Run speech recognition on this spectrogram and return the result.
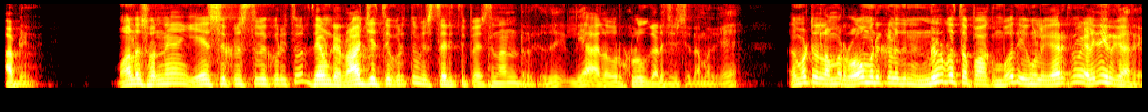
அப்படின்னு. முதல்ல சொன்னேன் இயேசு கிறிஸ்துவை குறித்தும் தேவனுடைய ராஜ்யத்தை குறித்தும் விஸ்தரித்து பேசினான்னு இருக்குது இல்லையா? அதில் ஒரு குழு கிடச்சிருச்சு நமக்கு. அது மட்டும் இல்லாமல் ரோமருக்கு எழுதின நிருபத்தை பார்க்கும்போது இவங்களுக்கு ஏற்கனவே எழுதியிருக்காரு.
